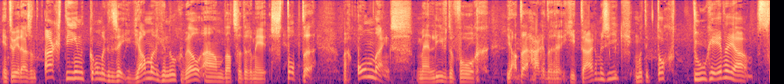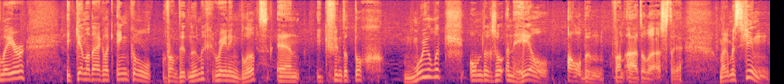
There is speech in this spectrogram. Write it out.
In 2018 kondigden ze jammer genoeg wel aan dat ze ermee stopten. Maar ondanks mijn liefde voor ja, de hardere gitaarmuziek, moet ik toch toegeven, ja, Slayer, ik ken dat eigenlijk enkel van dit nummer, Raining Blood. En ik vind het toch moeilijk om er zo een heel album van uit te luisteren. Maar misschien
